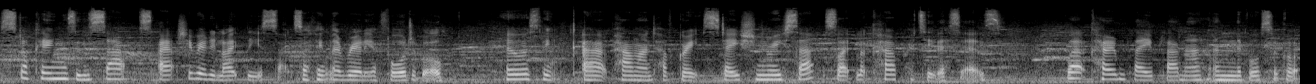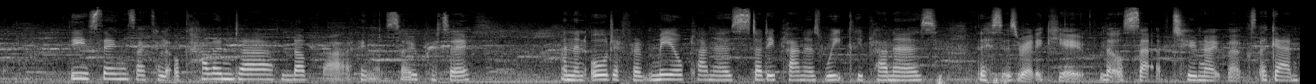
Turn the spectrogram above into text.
Stockings and sacks. I actually really like these sacks. I think they're really affordable. I always think uh, Poundland have great stationery sets. Like, look how pretty this is. Work, home, play planner. And they've also got these things, like a little calendar. Love that. I think that's so pretty. And then all different meal planners, study planners, weekly planners. This is really cute. Little set of two notebooks. Again,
